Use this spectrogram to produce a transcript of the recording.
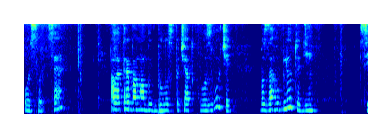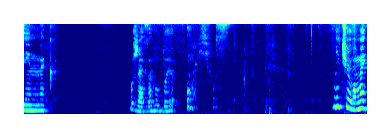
Ось лице. Але треба, мабуть, було спочатку озвучити, бо загублю тоді цінник. Уже загубила. Ой. Нічого, ми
